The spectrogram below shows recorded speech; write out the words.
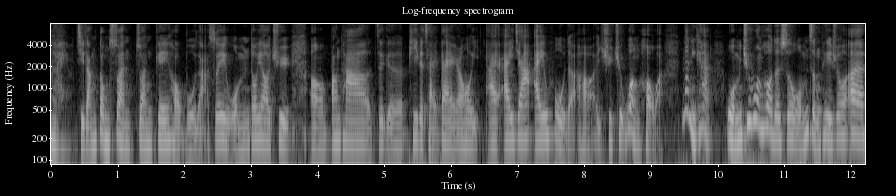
哎，几郎动算专给好不啦，所以我们都要去呃帮他这个披个彩带，然后挨挨家挨户的哈去去问候啊。那你看我们去问候的时候，我们怎么可以说呃？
